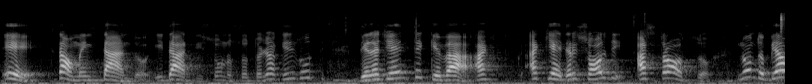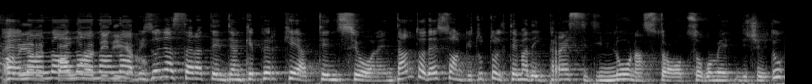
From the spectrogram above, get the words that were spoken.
e sta aumentando, i dati sono sotto gli occhi di tutti, della gente che va a, a chiedere soldi a strozzo non dobbiamo eh, avere no, no, paura no, di no, dirlo. No, bisogna stare attenti anche perché, attenzione, intanto adesso anche tutto il tema dei prestiti non a strozzo, come dicevi tu,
